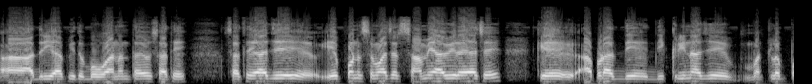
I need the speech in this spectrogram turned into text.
હાજરી આપી તો બહુ આનંદ થયો. સાથે સાથે આજે એ પણ સમાચાર સામે આવી રહ્યા છે કે આપણા દીકરીના જે મતલબ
